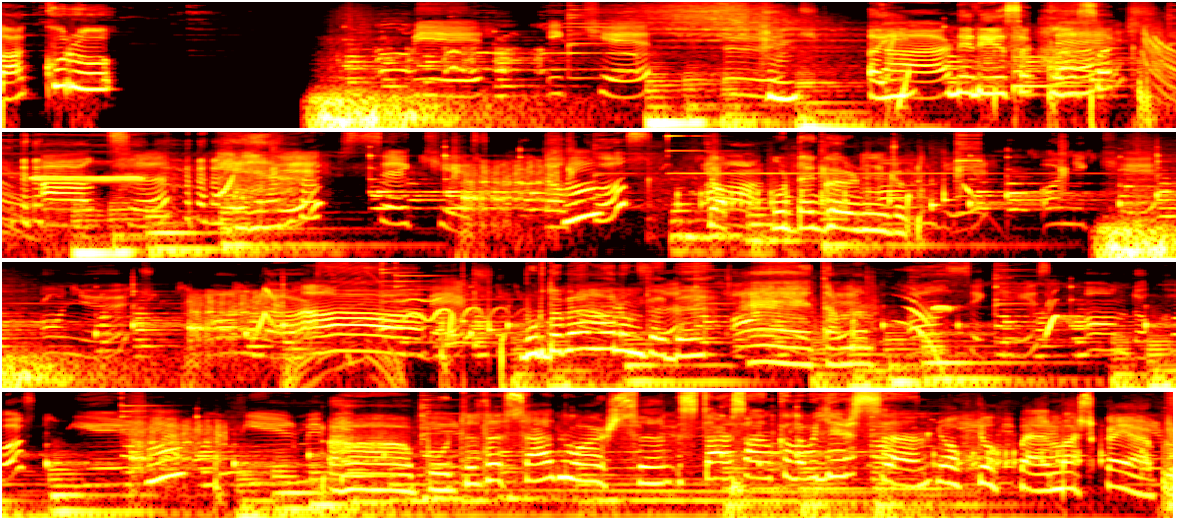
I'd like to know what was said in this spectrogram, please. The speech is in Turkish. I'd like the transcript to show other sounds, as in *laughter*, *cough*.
ıslak kuru. Bir, iki, üç, Ay Dört, nereye saklansak? altı, yedi, sekiz, dokuz, Yok on. burada görünürüm. On iki, on üç, on dört, Aa. on beş, Burada ben varım bebe. He tamam. on sekiz, Aa burada da sen varsın. İstersen kalabilirsin. Yok yok ben başka yer.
